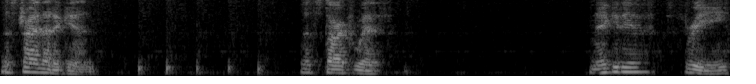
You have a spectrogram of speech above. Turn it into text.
Let's try that again. Let's start with negative 3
